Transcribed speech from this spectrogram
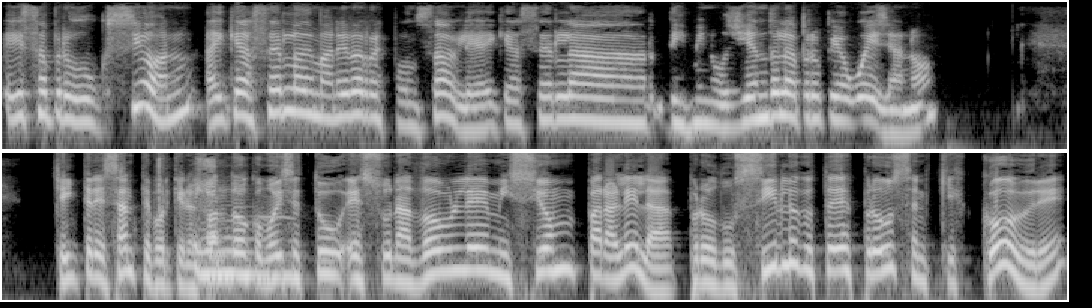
esa producción, hay que hacerla de manera responsable, hay que hacerla disminuyendo la propia huella, ¿no? Qué interesante, porque en el fondo, En- como dices tú, es una doble misión paralela. Producir lo que ustedes producen, que es cobre,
